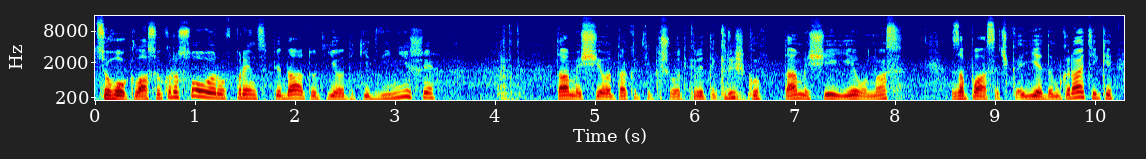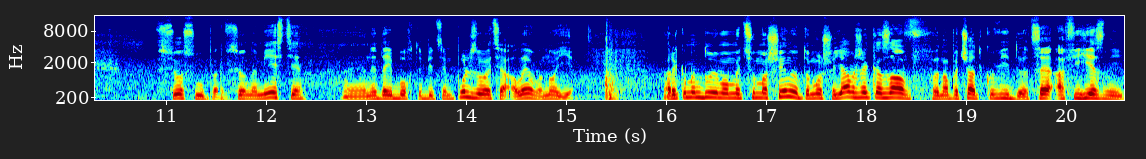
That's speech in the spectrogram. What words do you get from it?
цього класу кросоверу, в принципі, да, тут є отакі дві ніші. Там ще отак, от, якщо відкрити кришку, там ще є у нас запасочка. Є домкратики. Все супер, все на місці. Е, Не дай Бог тобі цим пользуватися, але воно є. Рекомендуємо ми цю машину, тому що я вже казав на початку відео, це офігезний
